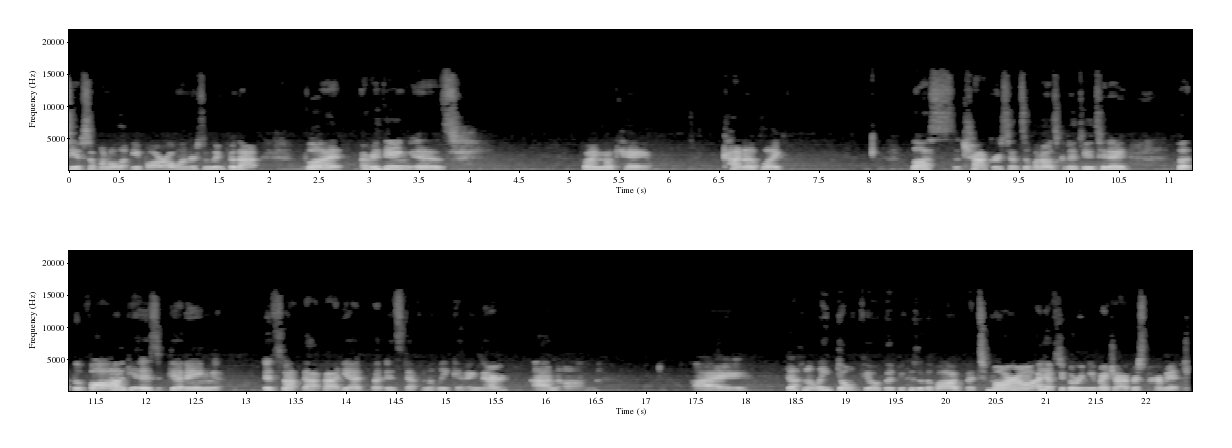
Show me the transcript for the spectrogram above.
see if someone will let me borrow one or something for that. But everything is going okay. Kind of like lost the track or sense of what I was going to do today. But the vlog is getting, it's not that bad yet, but it's definitely getting there. And um, I definitely don't feel good because of the vlog, but tomorrow I have to go renew my driver's permit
